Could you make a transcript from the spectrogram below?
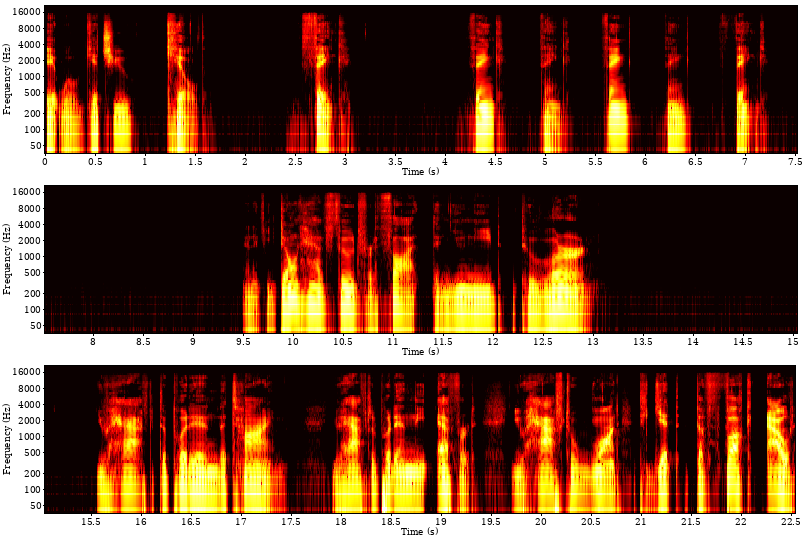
it will get you killed. Think, think, think, think, think, think. And if you don't have food for thought, then you need to learn. You have to put in the time. You have to put in the effort. You have to want to get the fuck out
